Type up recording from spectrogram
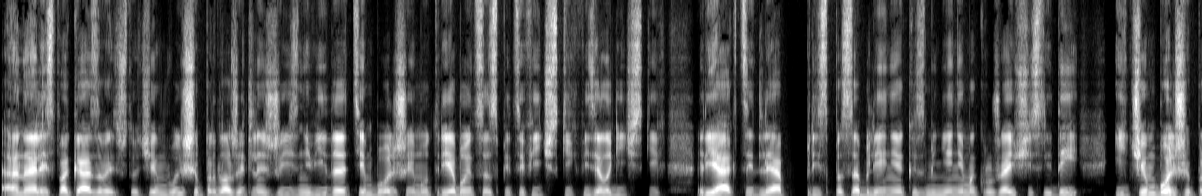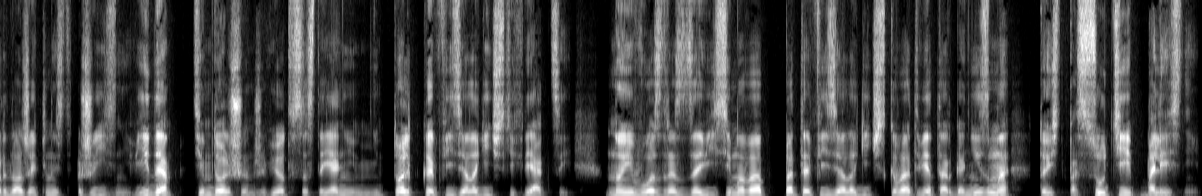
Анализ показывает, что чем выше продолжительность жизни вида, тем больше ему требуется специфических физиологических реакций для приспособления к изменениям окружающей среды, и чем больше продолжительность жизни вида, тем дольше он живет в состоянии не только физиологических реакций, но и возраст зависимого патофизиологического ответа организма, то есть, по сути, болезней.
